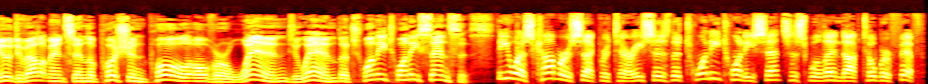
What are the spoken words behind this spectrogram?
New developments in the push and pull over when to end the 2020 census. The U.S. Commerce Secretary says the 2020 census will end October 5th,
